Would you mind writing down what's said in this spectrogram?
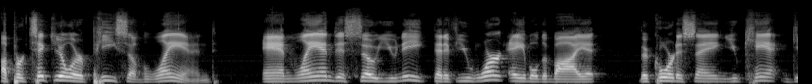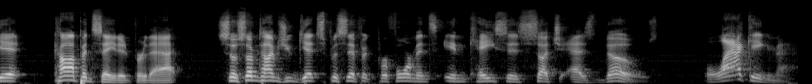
a particular piece of land, and land is so unique that if you weren't able to buy it, the court is saying you can't get compensated for that. So sometimes you get specific performance in cases such as those. Lacking that,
